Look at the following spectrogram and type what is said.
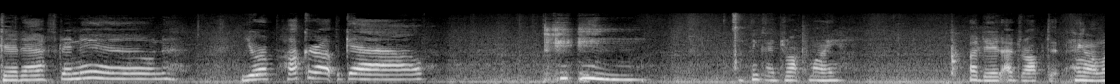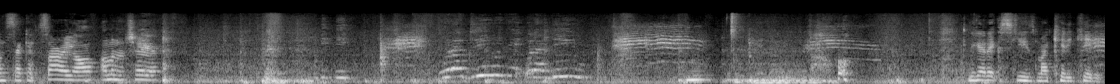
Good afternoon. You're a pucker up gal. I think I dropped my. I did. I dropped it. Hang on one second. Sorry, y'all. I'm in a chair. what I do with it? What I do? you gotta excuse my kitty kitty.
